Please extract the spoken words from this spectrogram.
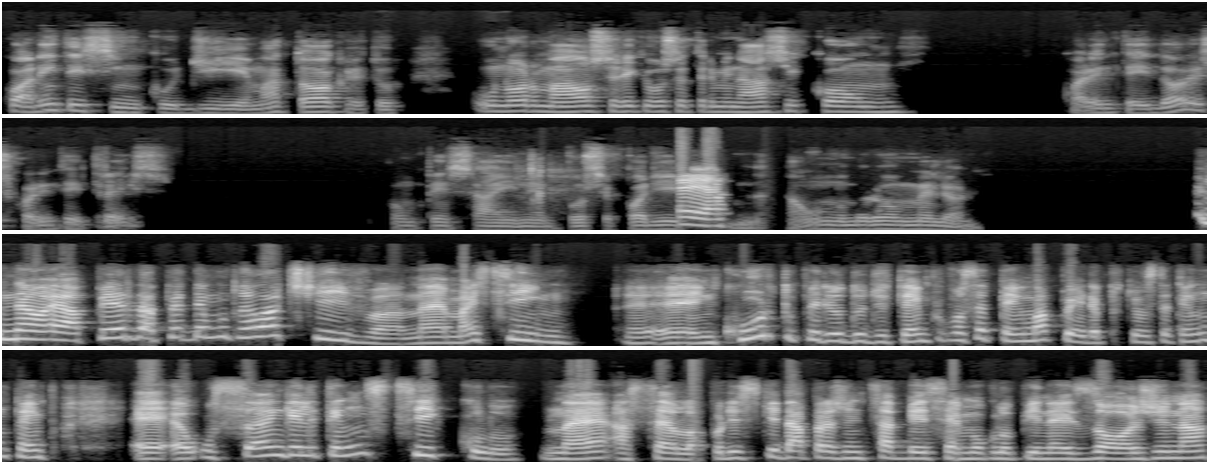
45 de hematócrito, o normal seria que você terminasse com 42, 43? Vamos pensar aí, né? Você pode é. dar um número melhor. Não, é a perda, a perda é muito relativa, né? Mas sim, é, é, em curto período de tempo você tem uma perda, porque você tem um tempo. É, é o sangue ele tem um ciclo, né? A célula, por isso que dá para a gente saber se a hemoglobina é exógena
